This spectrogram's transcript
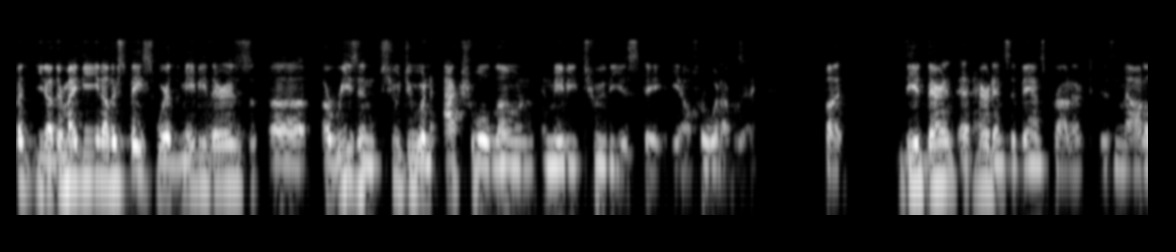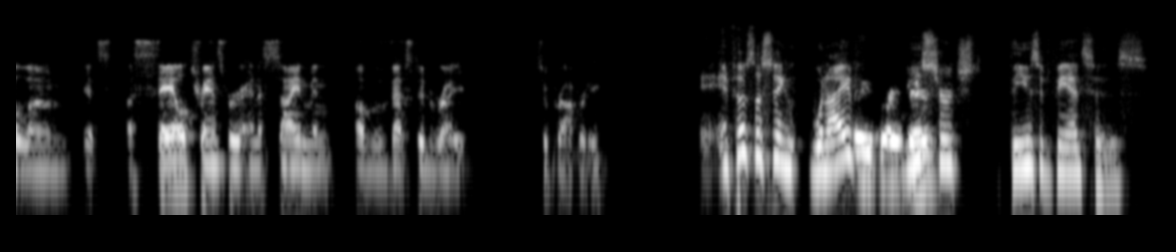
But you know there might be another space where maybe there is uh, a reason to do an actual loan and maybe to the estate, you know, for whatever. Right? But the inheritance advance product is not a loan. It's a sale, transfer, and assignment of a vested right to property. And for those listening, when I've Stays right there. researched these advances,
